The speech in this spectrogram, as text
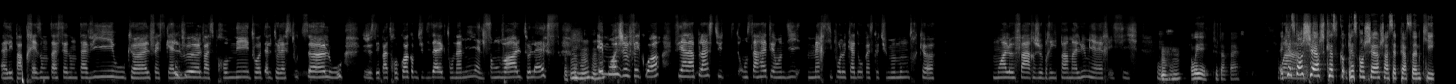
elle est pas présente assez dans ta vie ou qu'elle fait ce qu'elle veut, elle va se promener, toi elle te laisse toute seule ou je sais pas trop quoi, comme tu disais avec ton amie, elle s'en va, elle te laisse. Mmh mmh et moi je fais quoi? Si à la place tu, on s'arrête et on dit merci pour le cadeau parce que tu me montres que moi le phare, je brille pas ma lumière ici. Mmh oui, tout à fait. Et qu'est-ce qu'on cherche? Qu'est-ce qu'on cherche à cette personne qui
